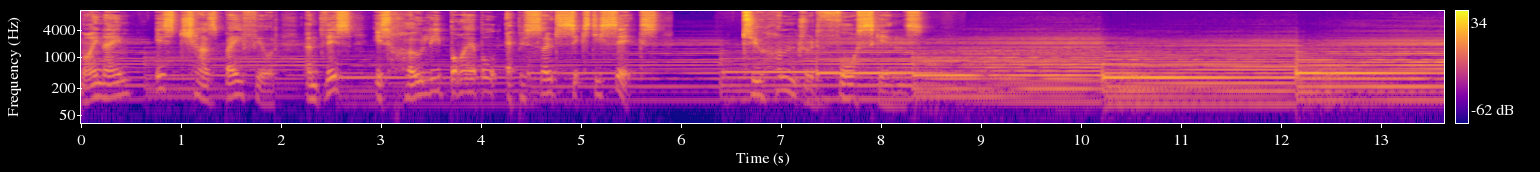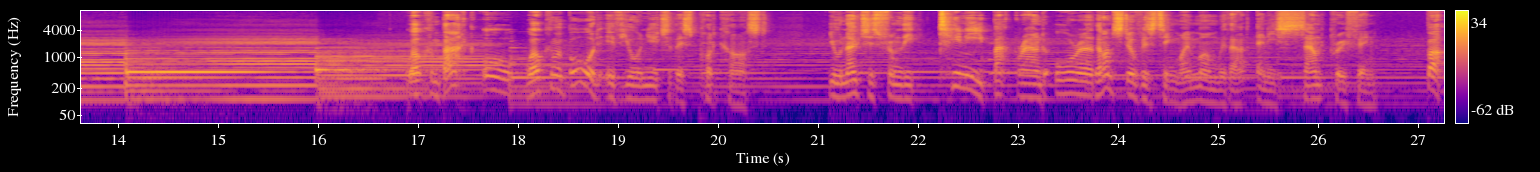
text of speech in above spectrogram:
My name is Chas Bayfield, and this is Holy Bible, episode 66 200 Foreskins. Welcome back, or welcome aboard if you're new to this podcast. You'll notice from the tinny background aura that I'm still visiting my mum without any soundproofing. But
